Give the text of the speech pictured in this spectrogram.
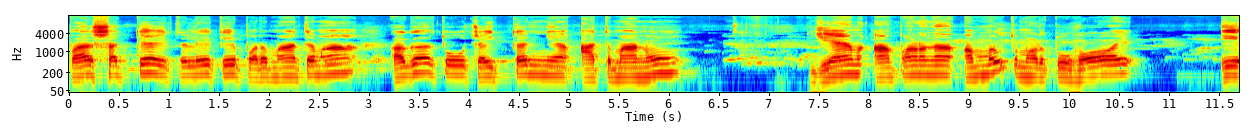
પર સત્ય એટલે કે પરમાત્મા અગર તો ચૈતન્ય આત્માનું, જેમ આપણને અમૃત મળતું હોય, એ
